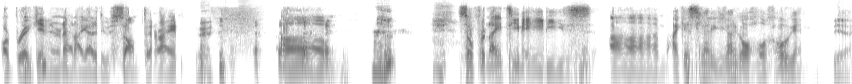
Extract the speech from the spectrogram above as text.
or breaking internet, I got to do something, right? Right. Um, so for 1980s, um, I guess you got to you got to go Hulk Hogan. Yeah.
